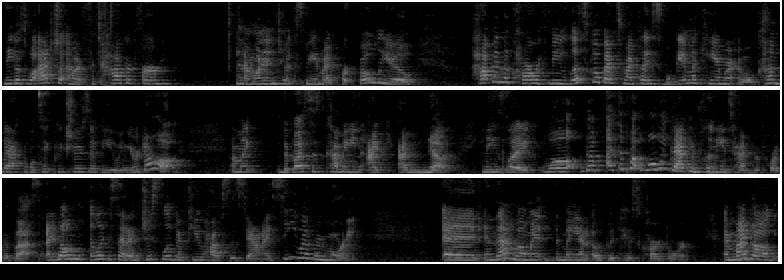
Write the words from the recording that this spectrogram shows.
And he goes, Well, actually, I'm a photographer and I wanted to expand my portfolio. Hop in the car with me. Let's go back to my place. We'll get my camera and we'll come back and we'll take pictures of you and your dog. I'm like, the bus is coming. I, I'm no. And he's like, well, the, uh, the, we'll be back in plenty of time before the bus. I don't, like I said, I just live a few houses down. I see you every morning. And in that moment, the man opened his car door. And my dog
